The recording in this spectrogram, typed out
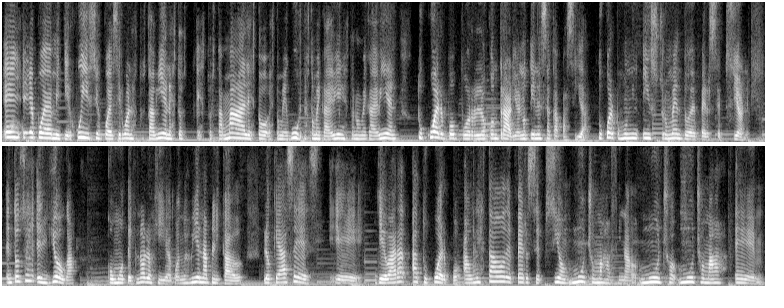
ella puede emitir juicios, puede decir, bueno, esto está bien, esto, esto está mal, esto, esto me gusta, esto me cae bien, esto no me cae bien. Tu cuerpo, por lo contrario, no tiene esa capacidad. Tu cuerpo es un instrumento de percepción. Entonces, el yoga como tecnología, cuando es bien aplicado, lo que hace es eh, llevar a, tu cuerpo a un estado de percepción mucho más afinado, mucho, mucho más... Eh,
